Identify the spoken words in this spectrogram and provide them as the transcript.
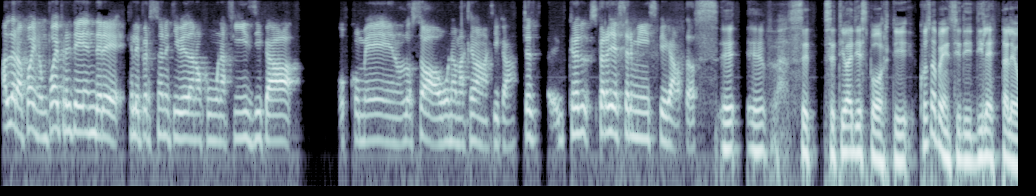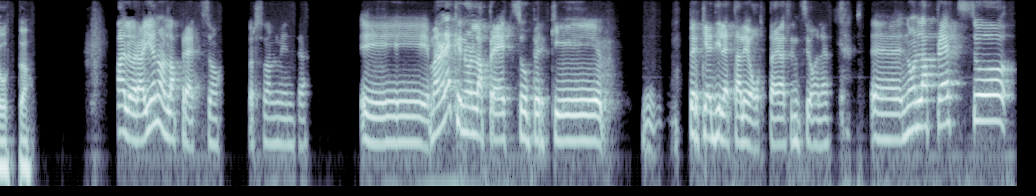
allora poi non puoi pretendere che le persone ti vedano come una fisica o come, non lo so, una matematica. Cioè, credo, spero di essermi spiegata. Se, eh, se, se, ti va di esporti, cosa pensi di Diletta Leotta? Allora, io non l'apprezzo, personalmente. E... Ma non è che non l'apprezzo perché, perché è Diletta Leotta, eh, attenzione. Eh, non l'apprezzo...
